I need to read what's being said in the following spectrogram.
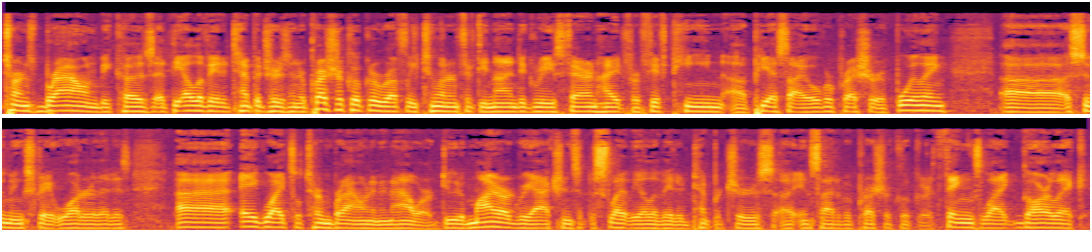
turns brown because at the elevated temperatures in a pressure cooker, roughly 259 degrees Fahrenheit for 15 uh, psi overpressure at boiling, uh, assuming straight water that is, uh, egg whites will turn brown in an hour due to Maillard reactions at the slightly elevated temperatures uh, inside of a pressure cooker. Things like garlic,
